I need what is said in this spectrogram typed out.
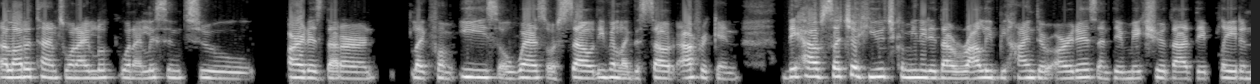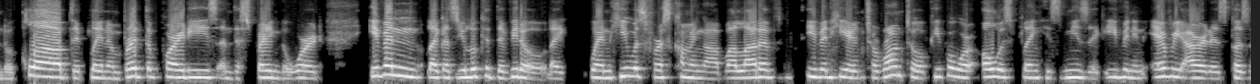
a lot of times when I look when I listen to artists that are like from east or west or south even like the south african they have such a huge community that rally behind their artists and they make sure that they played in the club they played in birthday parties and they're spreading the word. Even like as you look at the video like when he was first coming up a lot of even here in toronto people were always playing his music even in every artist because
